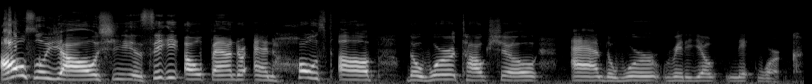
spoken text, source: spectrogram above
Also, y'all, she is CEO, founder, and host of the Word Talk Show and the Word Radio Network.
